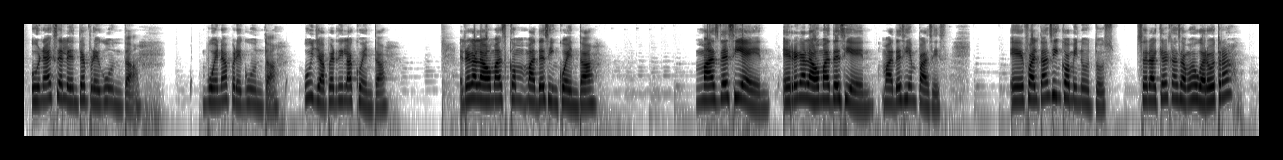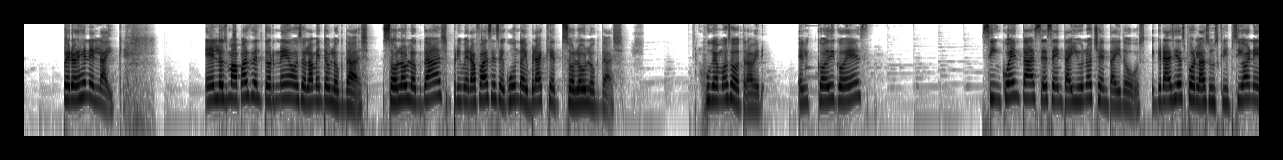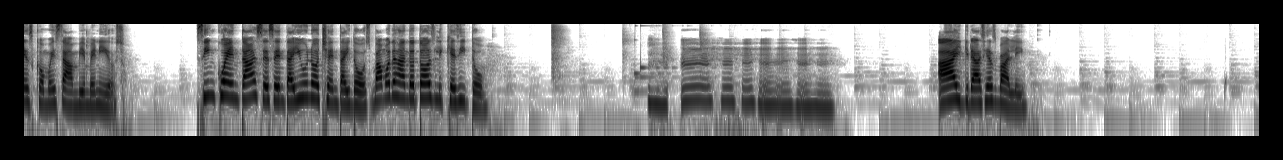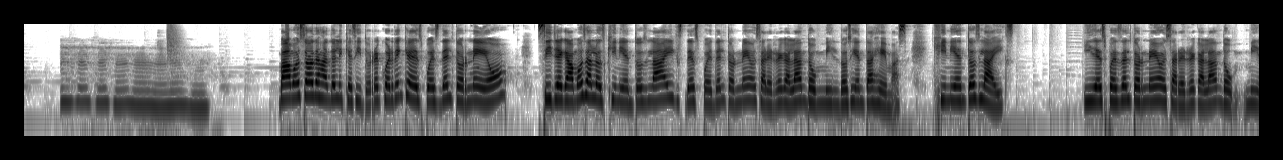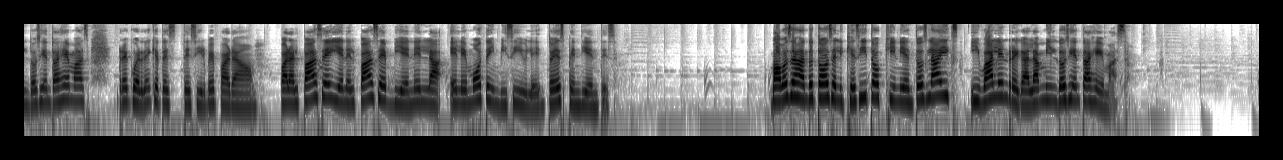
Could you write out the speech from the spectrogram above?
Una excelente pregunta. Buena pregunta. Uy, ya perdí la cuenta. He regalado más, con, más de 50. Más de 100. He regalado más de 100. Más de 100 pases. Eh, faltan 5 minutos. ¿Será que alcanzamos a jugar otra? Pero dejen el like. En los mapas del torneo solamente Block Dash. Solo Block Dash, primera fase, segunda y bracket, solo Block Dash. Juguemos otra, a ver. El código es 506182. Gracias por las suscripciones. ¿Cómo están? Bienvenidos. 506182. Vamos dejando todos liquecito. Ay, gracias, Vale. Vamos todos dejando el liquecito. Recuerden que después del torneo, si llegamos a los 500 likes, después del torneo estaré regalando 1200 gemas. 500 likes. Y después del torneo estaré regalando 1200 gemas. Recuerden que te, te sirve para para el pase y en el pase viene la, el emote invisible. Entonces, pendientes. Vamos dejando todos el liquecito, 500 likes y Valen regala 1200 gemas.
